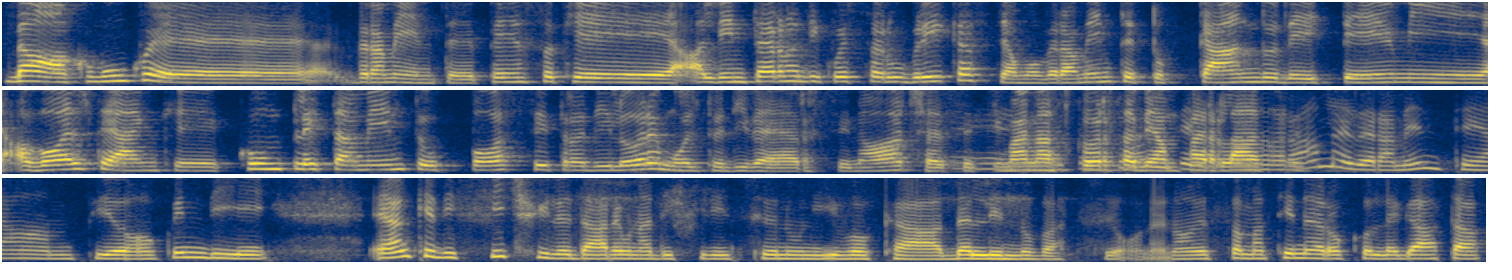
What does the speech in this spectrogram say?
No, comunque veramente penso che all'interno di questa rubrica stiamo veramente toccando dei temi a volte anche completamente opposti tra di loro e molto diversi, no? Cioè, settimana eh, scorsa abbiamo parlato. Il panorama di... è veramente ampio, quindi è anche difficile dare una definizione univoca dell'innovazione. No? Io stamattina ero collegata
